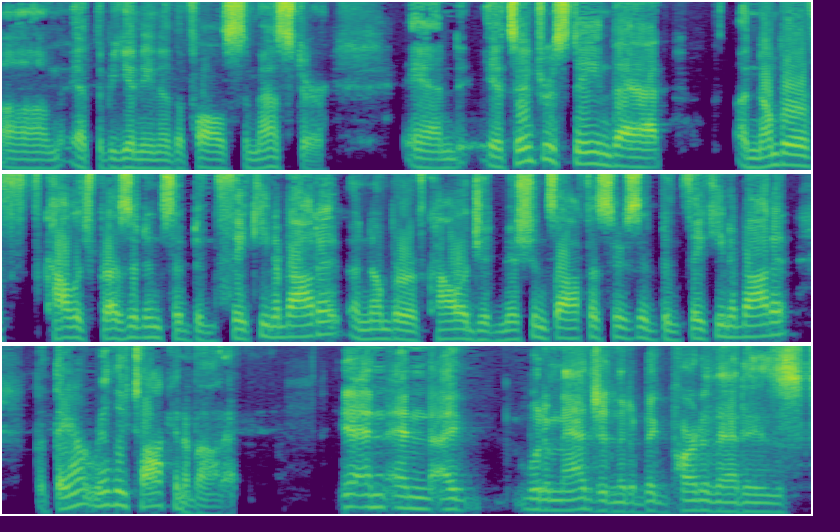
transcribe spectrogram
um, at the beginning of the fall semester? And it's interesting that a number of college presidents have been thinking about it. A number of college admissions officers have been thinking about it, but they aren't really talking about it. Yeah, and and I would imagine that a big part of that is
